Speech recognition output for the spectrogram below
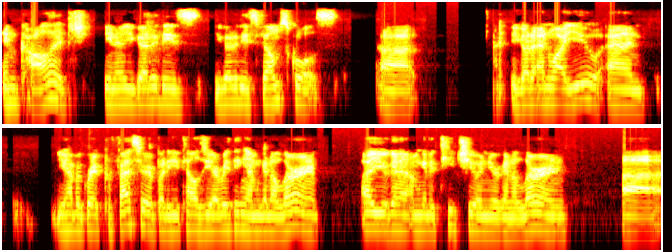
in college. You know, you go to these you go to these film schools. Uh, you go to NYU and you have a great professor, but he tells you everything I'm going to learn. Uh, you're gonna I'm going to teach you, and you're going to learn. Uh,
